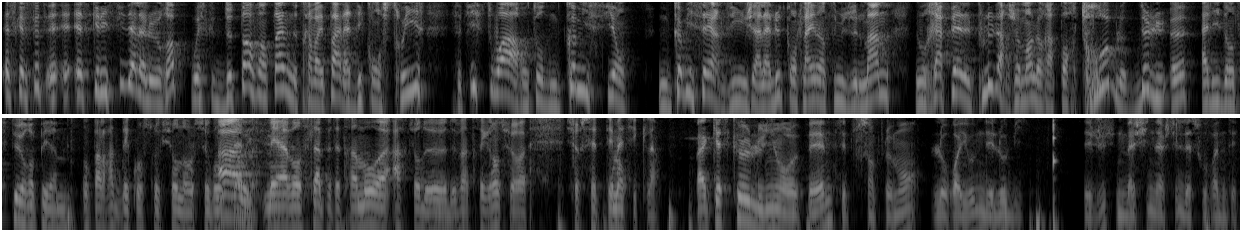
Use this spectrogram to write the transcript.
est-ce qu'elle, est, qu'elle est fidèle à l'Europe ou est-ce que de temps en temps, elle ne travaille pas à la déconstruire? Cette histoire autour d'une commission une commissaire, dis-je, à la lutte contre la haine anti-musulmane, nous rappelle plus largement le rapport trouble de l'UE à l'identité européenne. On parlera de déconstruction dans le second ah thème. Mais avant cela, peut-être un mot, à Arthur de, de Vintrégran, sur, sur cette thématique-là. Bah, qu'est-ce que l'Union européenne? C'est tout simplement le royaume des lobbies. C'est juste une machine à acheter de la souveraineté.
